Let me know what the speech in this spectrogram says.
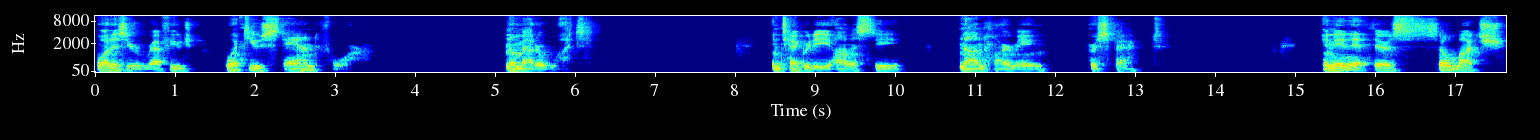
what is your refuge? What do you stand for? No matter what. Integrity, honesty, non harming, respect. And in it, there's so much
